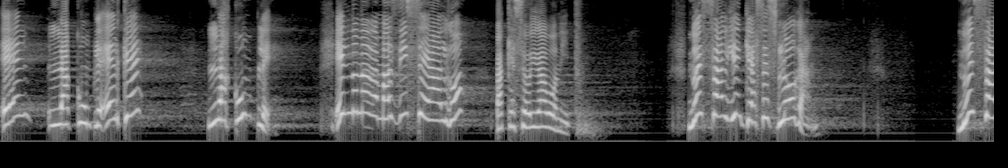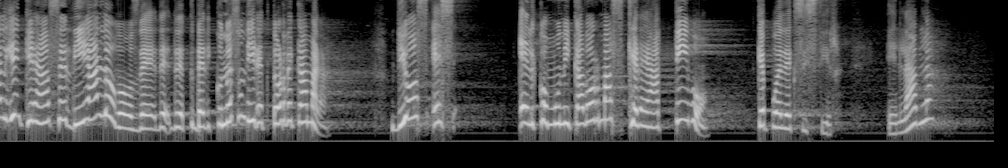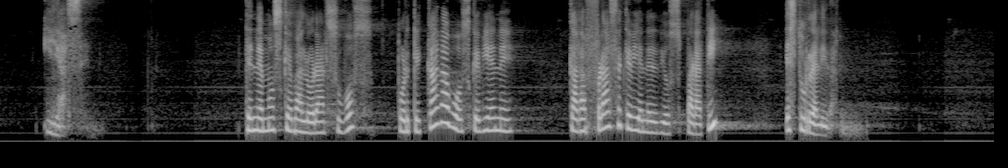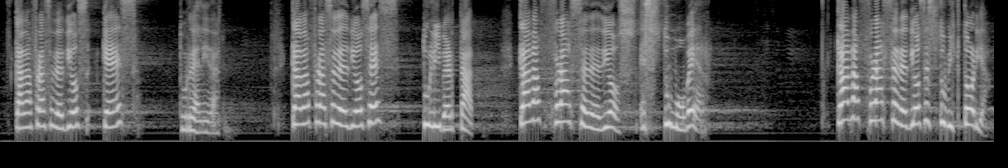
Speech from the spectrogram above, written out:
Él la cumple. ¿Él qué? La cumple. Él no nada más dice algo para que se oiga bonito. No es alguien que hace eslogan. No es alguien que hace diálogos, no es un director de cámara. Dios es el comunicador más creativo que puede existir. Él habla y hace. Tenemos que valorar su voz, porque cada voz que viene, cada frase que viene de Dios para ti, es tu realidad. Cada frase de Dios, ¿qué es? Tu realidad. Cada frase de Dios es tu libertad. Cada frase de Dios es tu mover. Cada frase de Dios es tu victoria.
